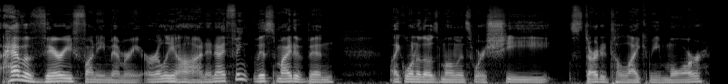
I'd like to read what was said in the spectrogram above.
I have a very funny memory early on and I think this might have been like one of those moments where she started to like me more.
